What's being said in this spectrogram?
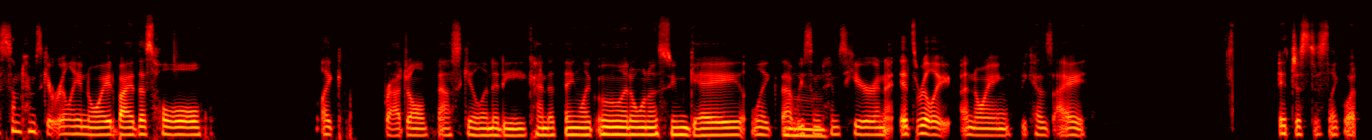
sometimes get really annoyed by this whole like fragile masculinity kind of thing like oh i don't want to assume gay like that we Mm. sometimes hear and it's really annoying because i it just is like what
